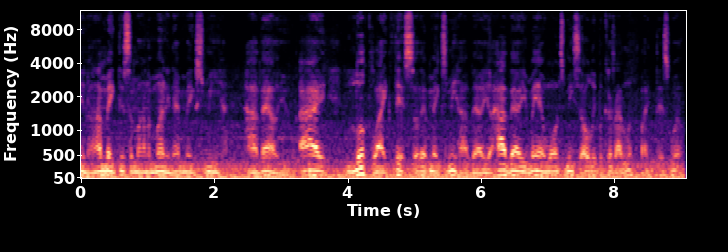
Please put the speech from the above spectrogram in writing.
You know, I make this amount of money. That makes me high value. I look like this, so that makes me high value. A high value man wants me solely because I look like this. Well,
